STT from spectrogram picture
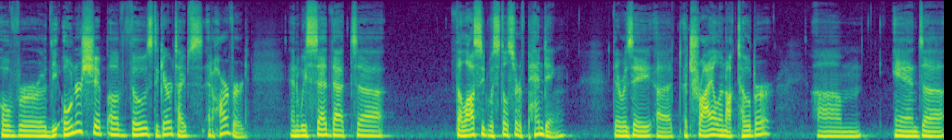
over the ownership of those daguerreotypes at Harvard. And we said that uh, the lawsuit was still sort of pending. There was a, a, a trial in October, um, and uh,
